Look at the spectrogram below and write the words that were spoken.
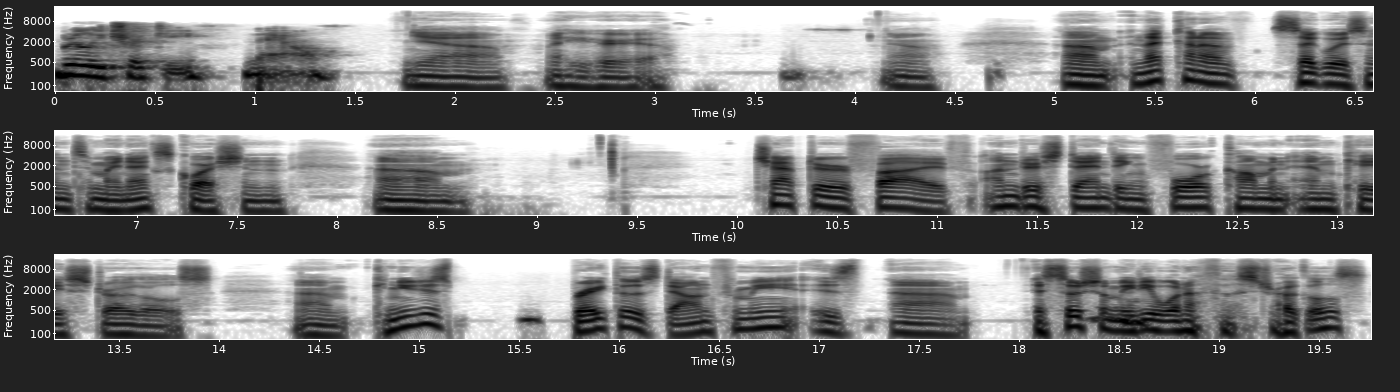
really tricky now. Yeah, I hear you. Yeah, um, and that kind of segues into my next question. Um, Chapter 5 Understanding Four Common MK Struggles. Um, can you just break those down for me? Is, um, is social media one of those struggles?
